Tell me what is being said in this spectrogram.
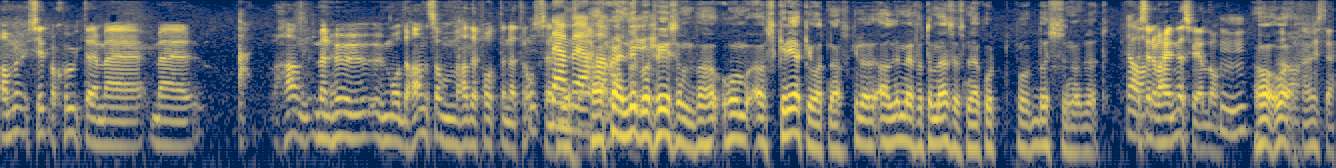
Ja men shit vad sjukt det är med, med han. Men hur, hur mådde han som hade fått den där trossen? Nej, men- Han skällde på pysen. för Hon skrek ju åt henne. Skulle aldrig mer få ta med sig här kort på bussen. Och vet. Ja. Så det var hennes fel då? Mm. Ja, ja. Ja, just det.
